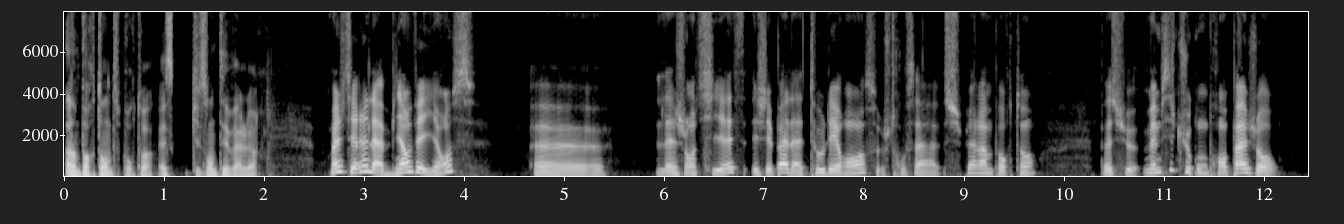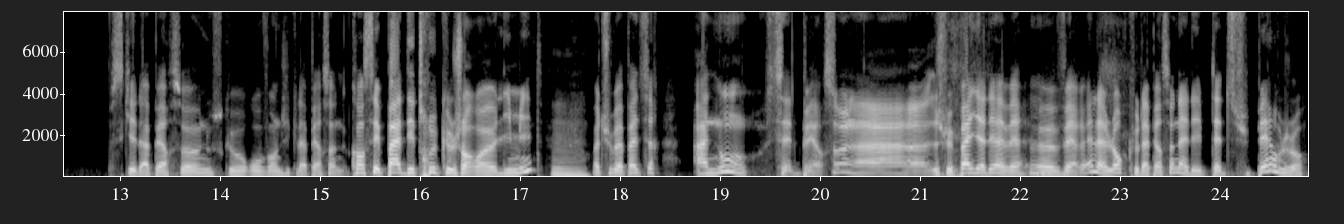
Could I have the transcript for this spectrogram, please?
importantes pour toi? Est-ce Quelles sont tes valeurs? Moi, je dirais la bienveillance, euh, la gentillesse et je sais pas la tolérance. Je trouve ça super important parce que même si tu comprends pas genre ce qu'est la personne ou ce que revendique la personne, quand c'est pas des trucs genre euh, limite, Hmm. bah, tu vas pas dire ah non cette personne, ah, je vais pas y aller avec- euh, vers elle alors que la personne elle est peut-être superbe genre.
